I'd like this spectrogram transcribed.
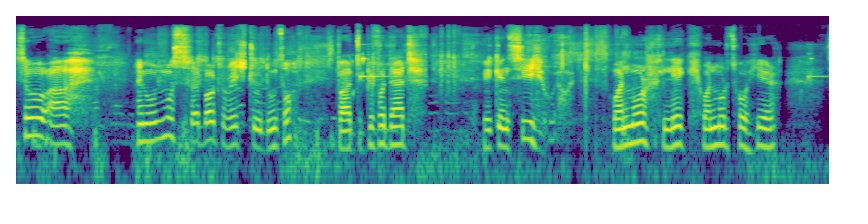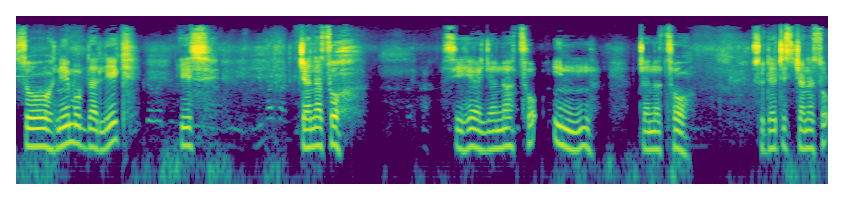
So uh, I'm almost about to reach to Dunso, but before that, we can see one more lake, one more so here. So name of the lake is Janatso. See here, Janatso in Janatso. So that is Janatso,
